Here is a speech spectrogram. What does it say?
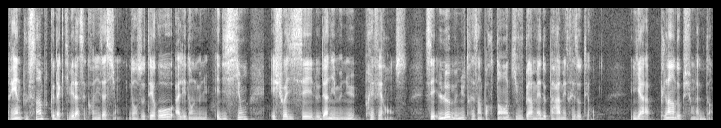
Rien de plus simple que d'activer la synchronisation. Dans Zotero, allez dans le menu Édition et choisissez le dernier menu Préférences. C'est le menu très important qui vous permet de paramétrer Zotero. Il y a plein d'options là-dedans.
